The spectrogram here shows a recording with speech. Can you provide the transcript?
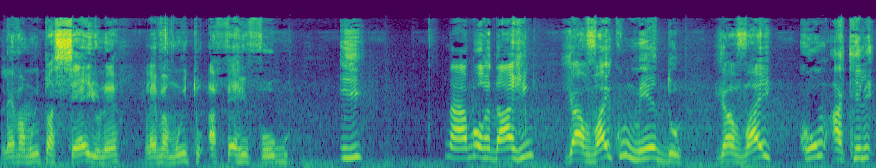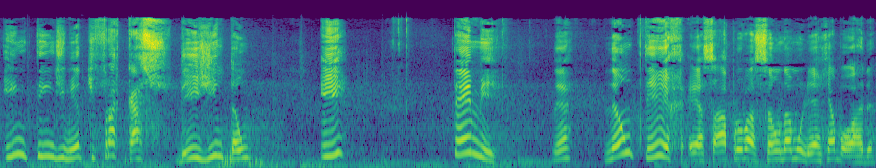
Leva muito a sério, né? Leva muito a ferro e fogo. E na abordagem já vai com medo, já vai com aquele entendimento de fracasso desde então. E teme, né? não ter essa aprovação da mulher que aborda.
